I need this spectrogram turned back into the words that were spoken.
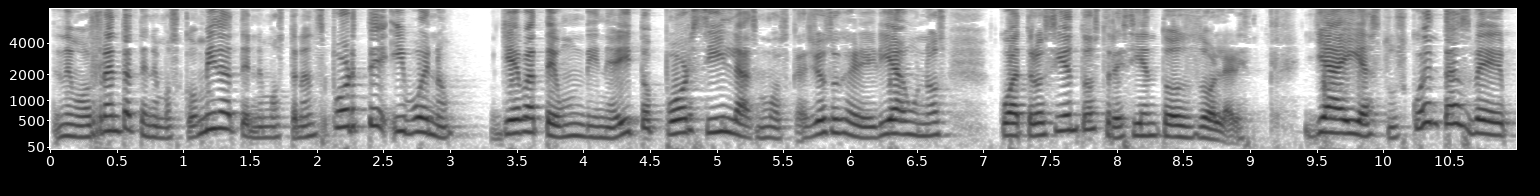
tenemos renta, tenemos comida, tenemos transporte y bueno, llévate un dinerito por si las moscas. Yo sugeriría unos 400, 300 dólares. Ya ahí haz tus cuentas, ve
